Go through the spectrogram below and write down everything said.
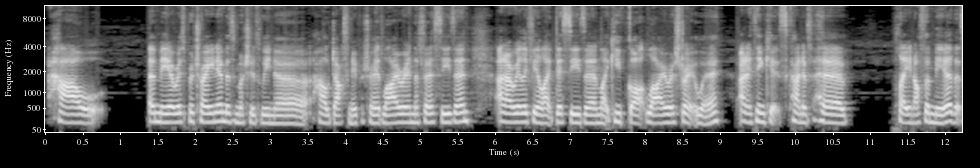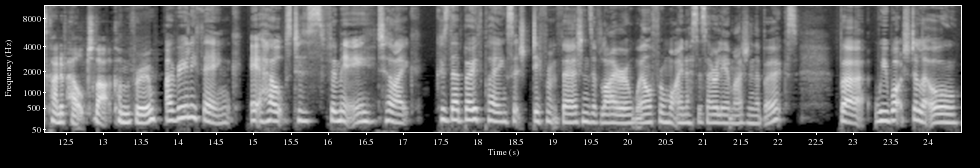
how Amir is portraying him as much as we know how Dafne portrayed Lyra in the first season. And I really feel like this season, like you've got Lyra straight away. And I think it's kind of her playing off Amir that's kind of helped that come through. I really think it helps to for me to like because they're both playing such different versions of Lyra and Will from what I necessarily imagine in the books. But we watched a little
